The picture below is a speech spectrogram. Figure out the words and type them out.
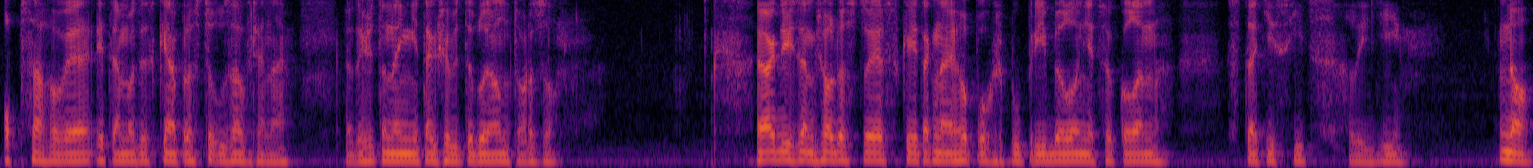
obsahově i tematicky naprosto uzavřené. Takže to není tak, že by to bylo jenom torzo. A když zemřel Dostojevský, tak na jeho pohřbu prý bylo něco kolem 100 tisíc lidí. No,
